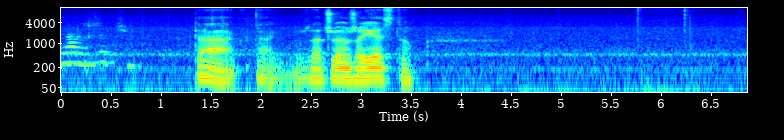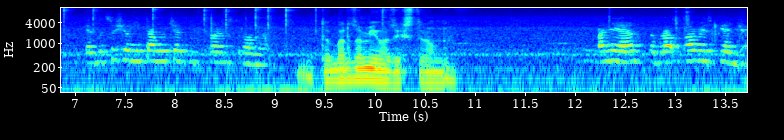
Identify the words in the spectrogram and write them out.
Where? A, ty masz życie. Tak, tak. Zacząłem, że jest to. Jakby coś oni tam uciekli w twoją stronę. To bardzo miło z ich strony. A nie, dobra, tam jest pięciu.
